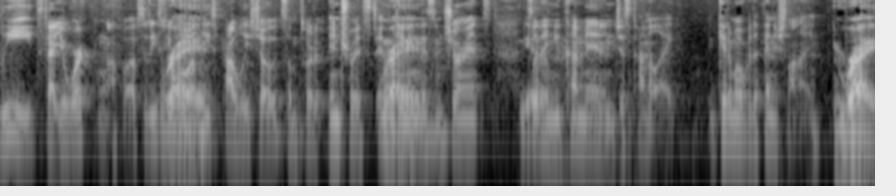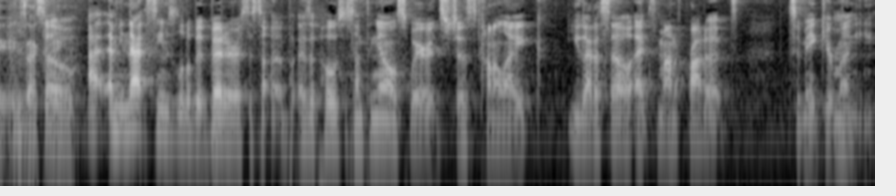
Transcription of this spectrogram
leads that you're working off of. So these people Right. at least probably showed some sort of interest in Right. getting this insurance. Yeah. So then you come in and just kind of like get them over the finish line. right, exactly. So I, I mean, that seems a little bit better as, to, as opposed to something else where it's just kind of like you got to sell X amount of product to make your money.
